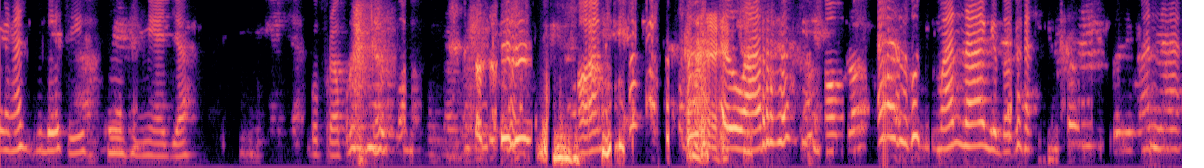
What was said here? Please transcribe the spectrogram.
yang ngasih ide sih nih ini aja gue pura-pura Oh, Keluar. ngobrol eh lu di mana? Gitu kan. Lu di mana?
